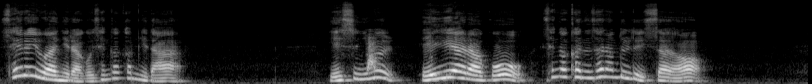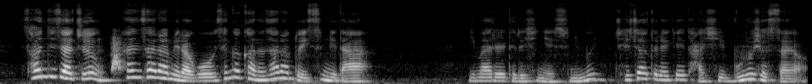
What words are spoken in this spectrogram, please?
세례 요한이라고 생각합니다. 예수님을 엘리야라고 생각하는 사람들도 있어요. 선지자 중 한 사람이라고 생각하는 사람도 있습니다. 이 말을 들으신 예수님은 제자들에게 다시 물으셨어요.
